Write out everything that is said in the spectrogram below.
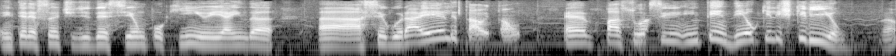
interessante de descer um pouquinho e ainda uh, assegurar ele e tal. Então é, passou a se entender o que eles queriam. Né?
